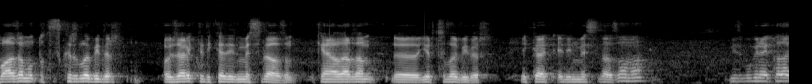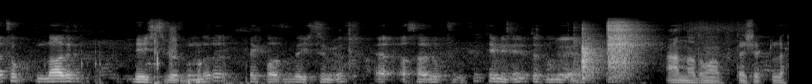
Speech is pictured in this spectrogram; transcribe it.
Bazen mutlatıs kırılabilir. Özellikle dikkat edilmesi lazım. Kenarlardan e, yırtılabilir. Dikkat edilmesi lazım ama biz bugüne kadar çok nadir değiştiriyoruz bunları. Pek fazla değiştirmiyoruz. E, hasar yok çünkü. Temizlenip takılıyor yani. Anladım abi. Teşekkürler.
